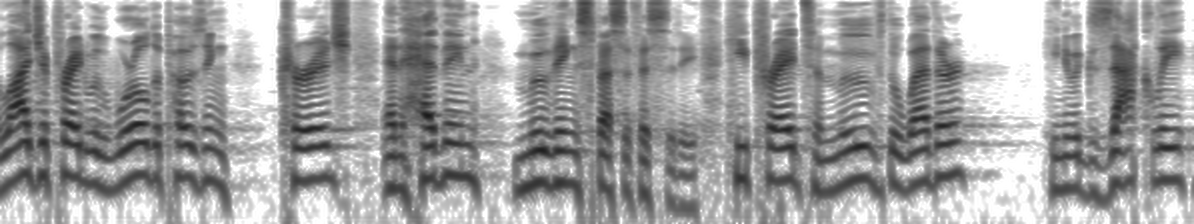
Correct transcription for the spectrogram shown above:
Elijah prayed with world opposing courage and heaven moving specificity. He prayed to move the weather, he knew exactly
